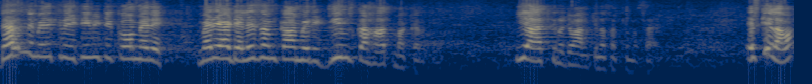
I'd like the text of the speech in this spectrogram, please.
डर ने मेरी क्रिएटिविटी को मेरे मेरे आइडियलिज्म का मेरी ड्रीम्स का हाथ कर दिया। ये आज के नौजवान की नस्ल की मसाइल इसके अलावा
